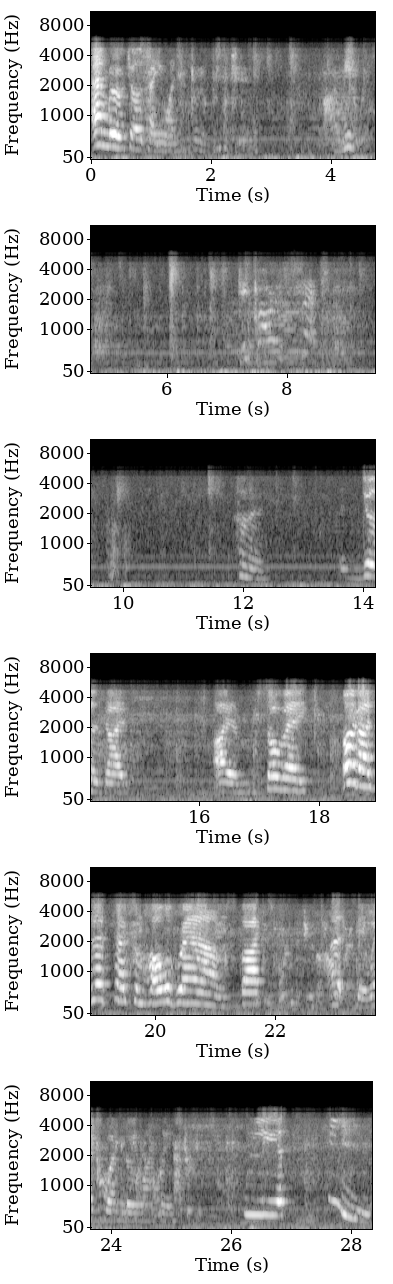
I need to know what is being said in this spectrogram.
And Mucho, the tiny one. It's gonna be, kid. I'll Me. do it. Get card set. Let's do this, guys. I am so ready. Alright, guys, let's have some holograms. But to a let's see, which one do we want, please? Let's see.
